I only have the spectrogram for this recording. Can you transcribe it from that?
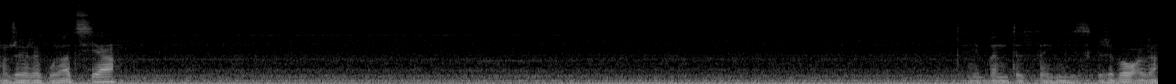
może regulacja będę tutaj nic zgrzebał, ale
